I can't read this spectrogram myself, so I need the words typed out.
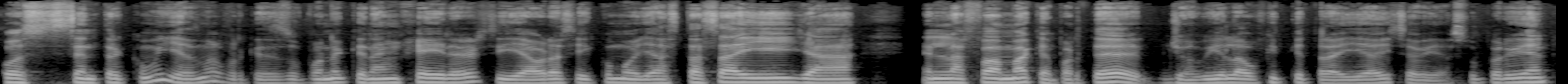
pues entre comillas, ¿no? Porque se supone que eran haters y ahora sí como ya estás ahí, ya en la fama, que aparte yo vi el outfit que traía y se veía súper bien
